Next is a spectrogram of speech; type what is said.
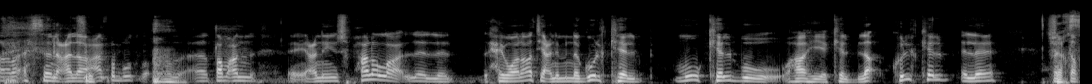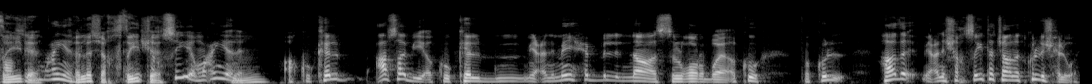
رأسا على عقب طبعا يعني سبحان الله ال- ال- الحيوانات يعني من نقول كلب مو كلب وها هي كلب لا كل كلب له شخصيته معينة. إلا شخصيته. شخصية معينة. مم. أكو كلب عصبي أكو كلب يعني ما يحب الناس الغربة أكو. فكل هذا يعني شخصيته كانت كلش حلوة.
